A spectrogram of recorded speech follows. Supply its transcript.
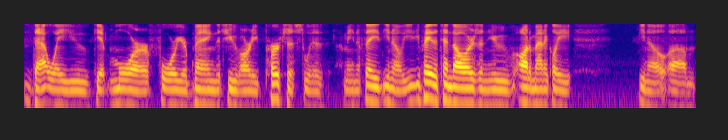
that way you get more for your bang that you've already purchased with i mean if they you know you, you pay the $10 and you've automatically you know um,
